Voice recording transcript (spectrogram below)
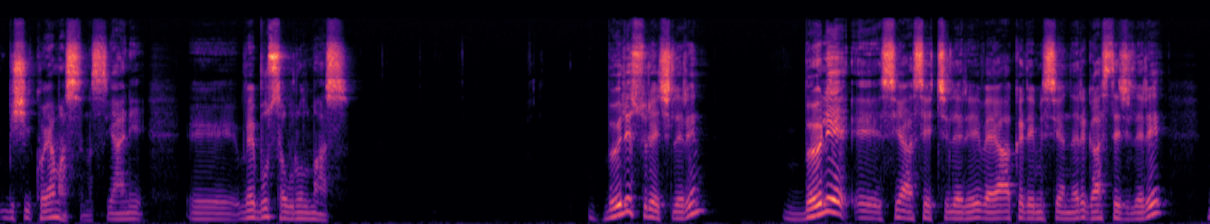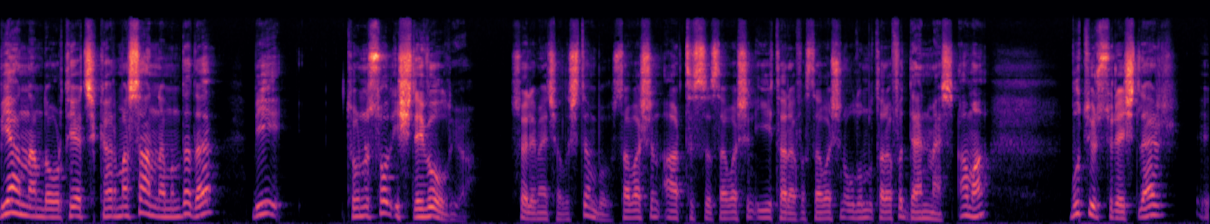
bir şey koyamazsınız. Yani e, ve bu savunulmaz. Böyle süreçlerin böyle e, siyasetçileri veya akademisyenleri, gazetecileri bir anlamda ortaya çıkarması anlamında da bir turnusol işlevi oluyor. Söylemeye çalıştım bu. Savaşın artısı, savaşın iyi tarafı, savaşın olumlu tarafı denmez. Ama bu tür süreçler e,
